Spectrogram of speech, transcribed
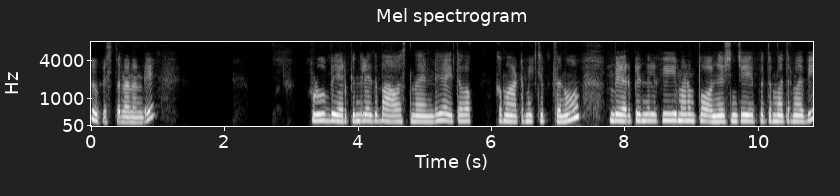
చూపిస్తున్నానండి. ఇప్పుడు బేరు పిందులు అయితే బాగా వస్తున్నాయండి. అయితే ఒక్క మాట మీకు చెప్తాను. బేరు మనం పాలినేషన్ చేయకపోతే మాత్రం అవి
